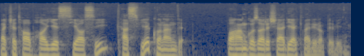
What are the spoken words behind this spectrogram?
و کتاب های سیاسی تصویه کننده با هم گزارش علی اکبری را ببینیم.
